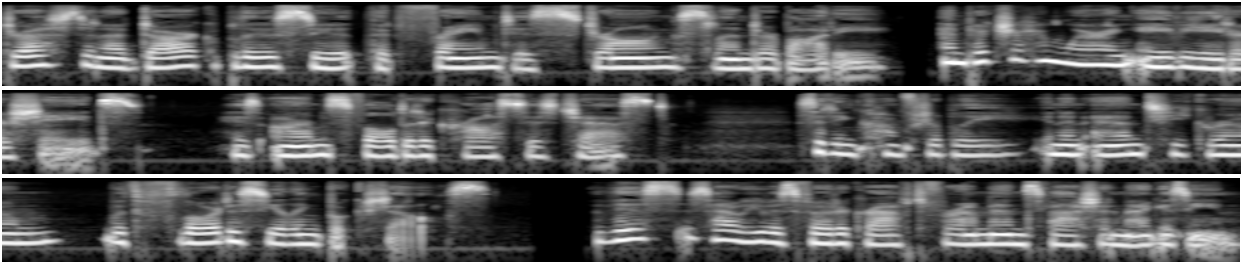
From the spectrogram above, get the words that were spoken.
dressed in a dark blue suit that framed his strong, slender body. And picture him wearing aviator shades, his arms folded across his chest, sitting comfortably in an antique room with floor to ceiling bookshelves. This is how he was photographed for a men's fashion magazine.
